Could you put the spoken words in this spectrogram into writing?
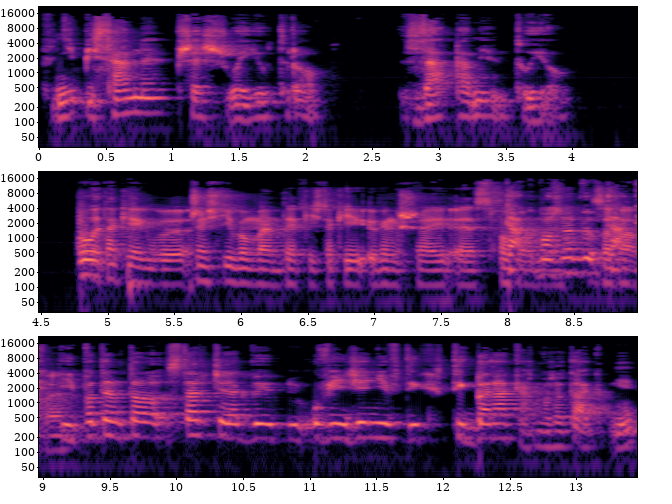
w niepisane przeszłe jutro zapamiętują. Były takie jakby szczęśliwe momenty jakiejś takiej większej e, swobody. Tak, może był, tak. I potem to starcie jakby uwięzienie w tych, tych barakach, może tak, nie?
